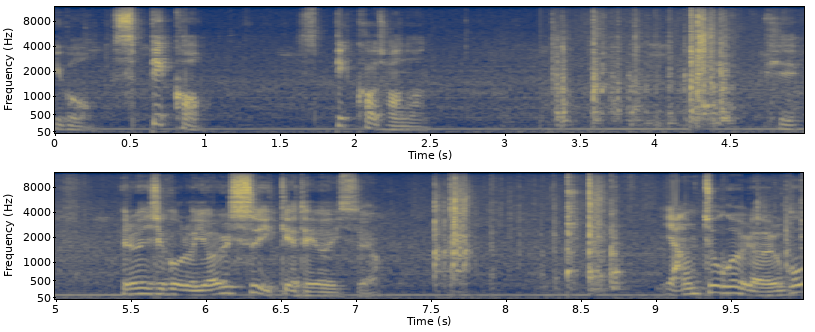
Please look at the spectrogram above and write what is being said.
이거 스피커, 스피커 전원. 이렇게 이런 식으로 열 수 있게 되어 있어요. 양쪽을 열고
